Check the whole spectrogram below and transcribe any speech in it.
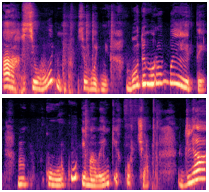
А сьогодні, сьогодні будемо робити курку і маленьких курчат. Для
